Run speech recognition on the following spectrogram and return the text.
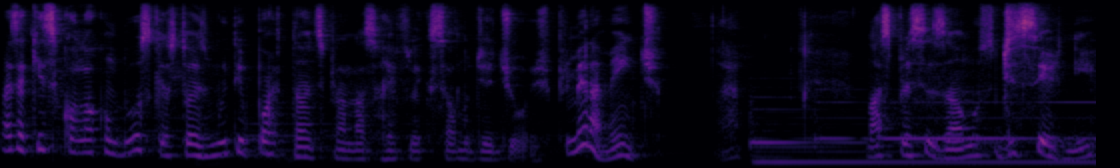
Mas aqui se colocam duas questões muito importantes para a nossa reflexão no dia de hoje. Primeiramente, né, nós precisamos discernir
